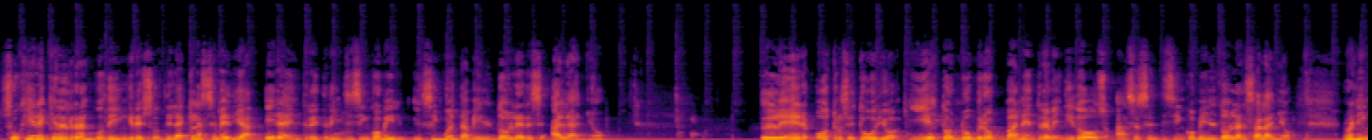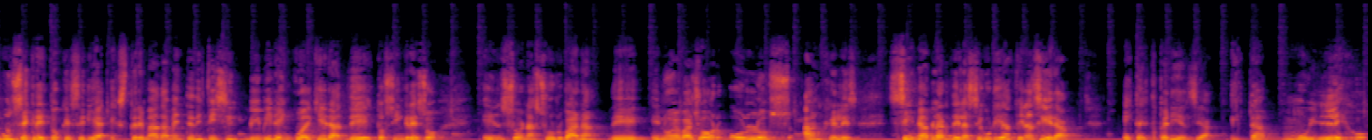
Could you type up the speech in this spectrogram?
sugiere que el rango de ingresos de la clase media era entre 35 mil y 50 mil dólares al año leer otros estudios y estos números van entre 22 a 65 mil dólares al año. No es ningún secreto que sería extremadamente difícil vivir en cualquiera de estos ingresos en zonas urbanas de Nueva York o Los Ángeles sin hablar de la seguridad financiera. Esta experiencia está muy lejos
